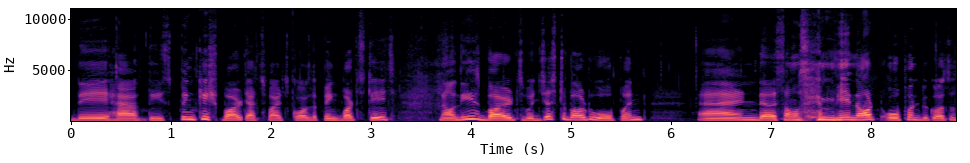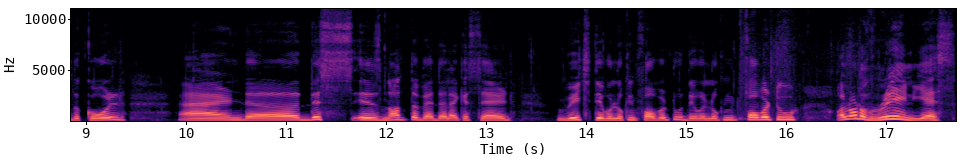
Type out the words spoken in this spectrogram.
they have these pinkish buds that's why it's called the pink bud stage. Now these buds were just about to open and uh, some of them may not open because of the cold and uh, this is not the weather like I said which they were looking forward to. They were looking forward to a lot of rain yes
